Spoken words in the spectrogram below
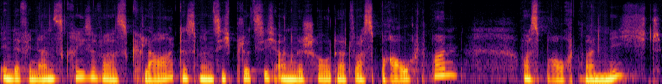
In der Finanzkrise war es klar, dass man sich plötzlich angeschaut hat, was braucht man, was braucht man nicht.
